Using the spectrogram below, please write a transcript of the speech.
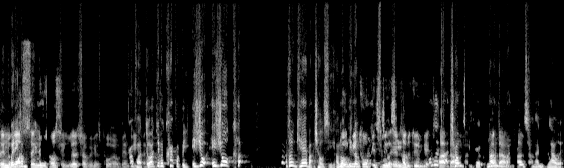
Same with When it us. comes Same to- with Chelsea. We don't struggle against Porto. brother, do I give a crap about is your is your club? I don't care about Chelsea. I'm Don't not be don't- talking to me like your Chelsea. club's doing big. I'm not Pipe down, Chelsea, bro. No, I'm down, about Chelsea, man. Allow it.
